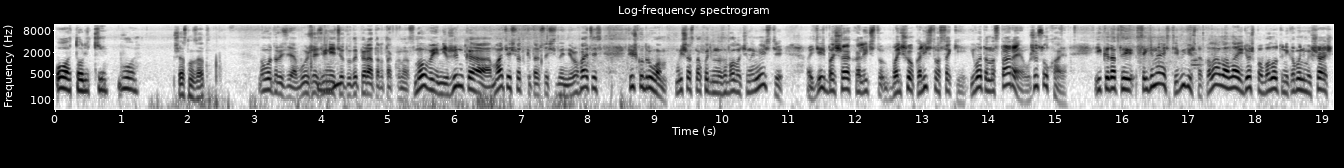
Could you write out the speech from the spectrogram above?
О, только. Во. Сейчас назад. Ну вот, друзья, вы уже извините, тут оператор так у нас новый, не жинка, а мать щетка, так что сильно не ругайтесь. Фишка в другом. Мы сейчас находим на заболоченном месте, а здесь большое количество, большое количество соки. И вот она старая, уже сухая. И когда ты соединаешься, видишь, так ла-ла-ла, идешь по болоту, никому не мешаешь,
